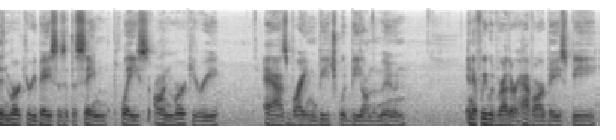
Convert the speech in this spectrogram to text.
then Mercury base is at the same place on Mercury as Brighton Beach would be on the moon. And if we would rather have our base be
